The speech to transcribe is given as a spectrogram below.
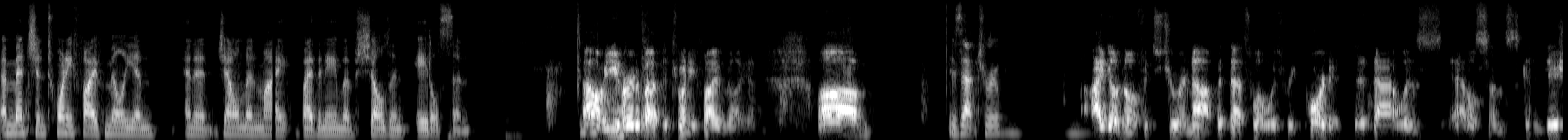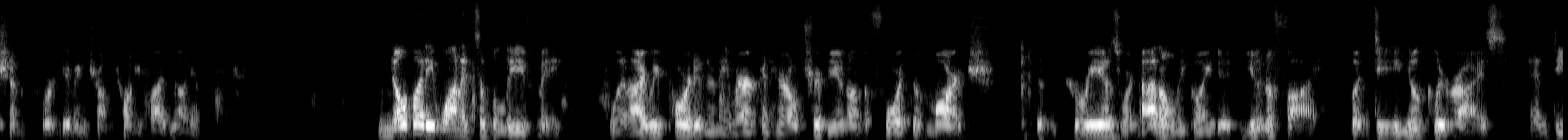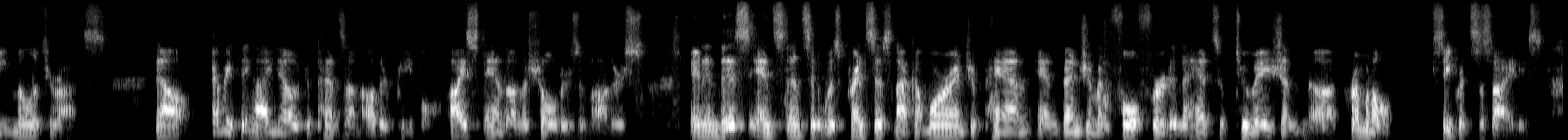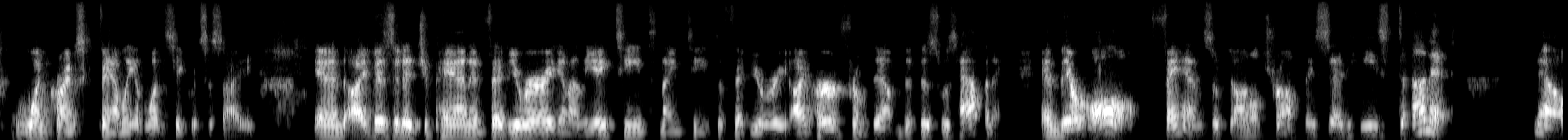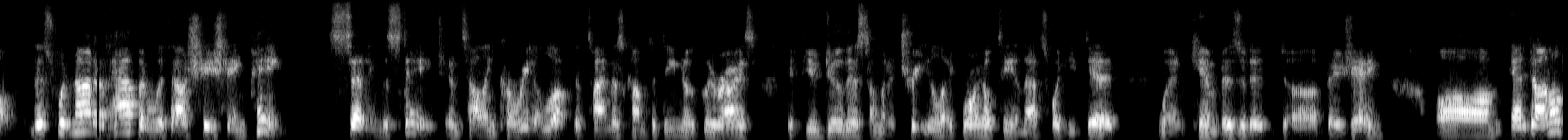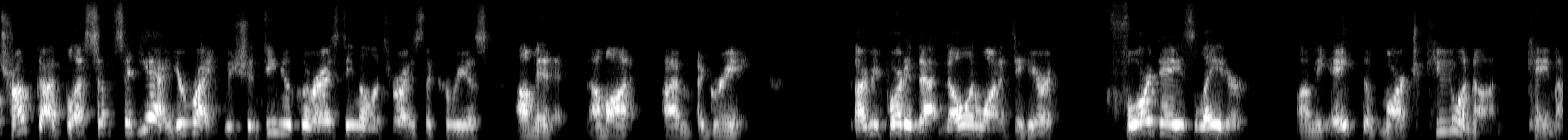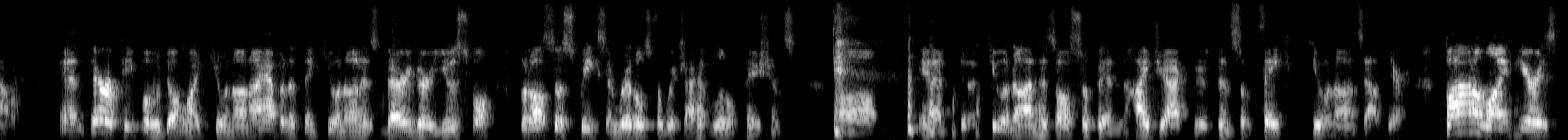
I mentioned 25 million and a gentleman my, by the name of Sheldon Adelson? Oh, you heard about the 25 million. Um, Is that true? I don't know if it's true or not, but that's what was reported that that was Adelson's condition for giving Trump 25 million. Nobody wanted to believe me when I reported in the American Herald Tribune on the 4th of March that the Koreas were not only going to unify, but denuclearize and demilitarize. Now, everything I know depends on other people. I stand on the shoulders of others. And in this instance, it was Princess Nakamura in Japan and Benjamin Fulford and the heads of two Asian uh, criminal secret societies, one crime family and one secret society. And I visited Japan in February, and on the 18th, 19th of February, I heard from them that this was happening. And they're all fans of Donald Trump. They said, he's done it. Now, this would not have happened without Xi Jinping setting the stage and telling Korea, look, the time has come to denuclearize. If you do this, I'm going to treat you like royalty. And that's what he did when Kim visited uh, Beijing. Um, and Donald Trump, God bless him, said, yeah, you're right. We should denuclearize, demilitarize the Koreas. I'm in it. I'm on it. I'm agreeing. I reported that. No one wanted to hear it. Four days later, on the 8th of March, QAnon came out. And there are people who don't like QAnon. I happen to think QAnon is very, very useful, but also speaks in riddles for which I have little patience. Um, and uh, QAnon has also been hijacked. There's been some fake QAnons out there. Bottom line here is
